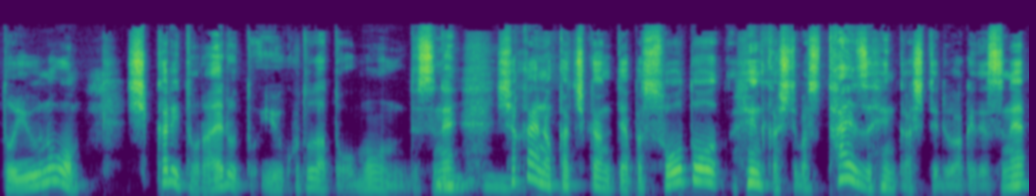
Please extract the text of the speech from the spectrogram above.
というのをしっかり捉えるということだと思うんですね。社会の価値観ってやっぱ相当変化してます。絶えず変化してるわけですね。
